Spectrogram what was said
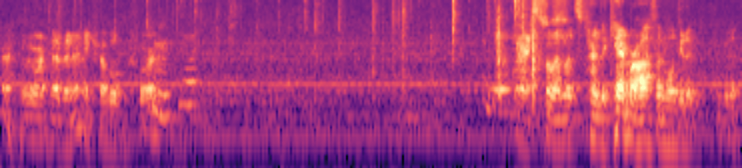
Huh, we weren't having any trouble before. Hmm. All right, hold on. Let's turn the camera off and we'll get it. We'll get it.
